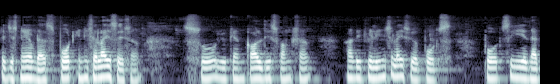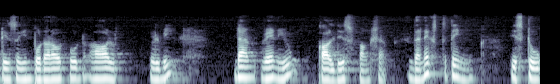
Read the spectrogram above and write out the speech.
which is named as port initialization. So you can call this function and it will initialize your ports. Port C that is input or output all will be done when you call this function the next thing is to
